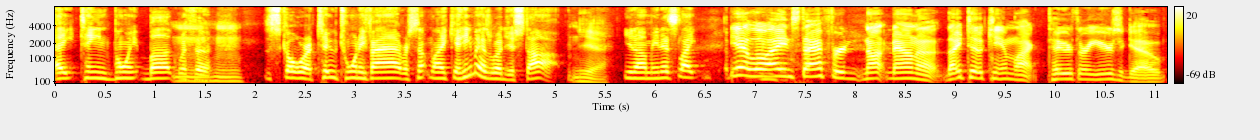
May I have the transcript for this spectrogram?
18 point buck with Mm-hmm. a score of 225 or something like that. He may as well just stop. Yeah. You know, what I mean, it's like Yeah, well, Aiden Stafford knocked down a. They took him like two or three years ago.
